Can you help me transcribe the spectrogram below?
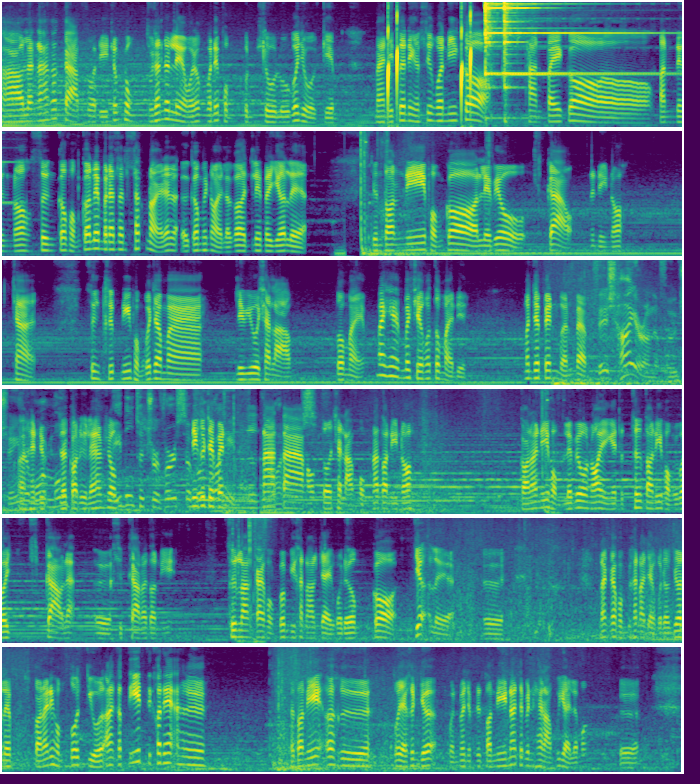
เอาแล้วนะก็กราบสวัสดีท่านผู้ชมทุกท่านด้วยเร็ววันนี้ผมคุณซูรูก็อยู่กับเกมแมนนิเตอร์นึงซึ่งวันนี้ก็ผ่านไปก็วันหนึ่งเนาะซึ่งก็ผมก็เล่นไปได้สักหน่อยแล้วแหละเออก็ไม่หน่อยแล้วก็เล่นไปเยอะเลยอะจนตอนนี้ผมก็เลเวล9นั่นเองเนาะใช่ ซึ่งคลิปนี้ผมก็จะมารีวิวฉลามตัวใหม่ ไม่ใช่ไม่เชิงว่าตัวใหม่ดิ มันจะเป็นเหมือนแบบ Fish higher on the food chain อะ are ให้ดู more แล้วก่อน mobile, อื่นแล้วท่านผู้ชม able to traverse a นี่ก็จะเป็น variety of หน้าตาของ waters. ตัวฉลามผมณตอนนี้เนาะ ก่อนหน้านี้ผมเลเวลน้อยอย่างเงี้ยแต่ซึ่งตอนนี้ผมเลเวล19 แล้ว เออ 19 แล้วตอนนี้ ซึ่งร่างกายผมก็มีขนาดใหญ่กว่าเดิม ก็เยอะเลยอะเออ ร่างกายผมมีขนาดใหญ่กว่าเดิมเยอะเลย ก่อนหน้านี้ผมตัวจิ๋วอันกระติดก็เนี้ยเออ แต่ตอนนี้ก็คือตัวใหญ่ขึ้นเยอะ เหมือนมันจะเป็นตอนนี้น่าจะเป็นฉลามผู้ใหญ่แล้วมั้ง เออ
